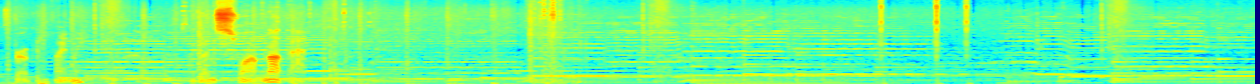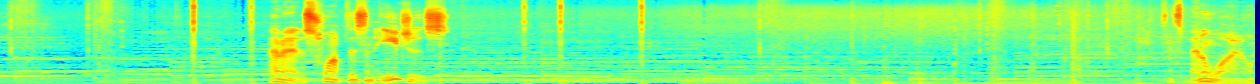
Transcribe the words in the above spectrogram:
it's broken finally. So go ahead and swap, not that. I haven't had to swap this in ages. Been a while.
